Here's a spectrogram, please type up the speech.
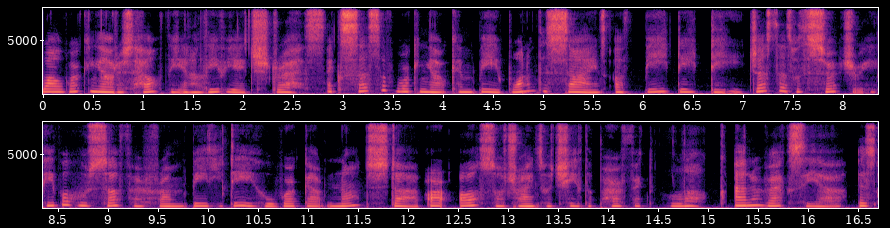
While working out is healthy and alleviates stress, excessive working out can be one of the signs of BDD. Just as with surgery, people who suffer from BDD who work out non-stop are also trying to achieve the perfect look. Anorexia is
